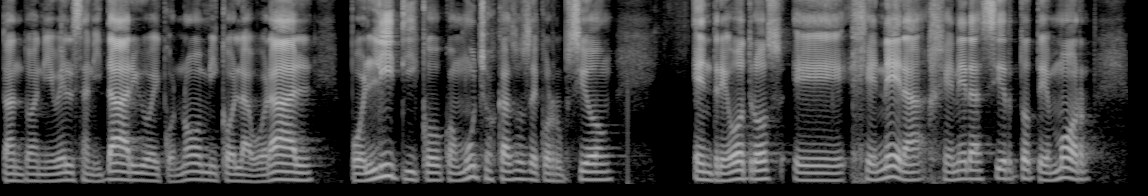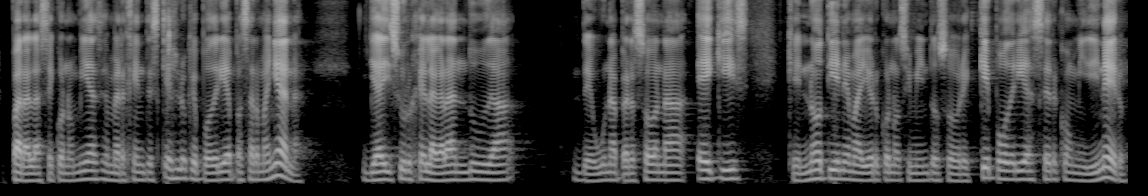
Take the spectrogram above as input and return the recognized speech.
tanto a nivel sanitario, económico, laboral, político, con muchos casos de corrupción, entre otros, eh, genera, genera cierto temor para las economías emergentes, qué es lo que podría pasar mañana. Y ahí surge la gran duda de una persona X que no tiene mayor conocimiento sobre qué podría hacer con mi dinero,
